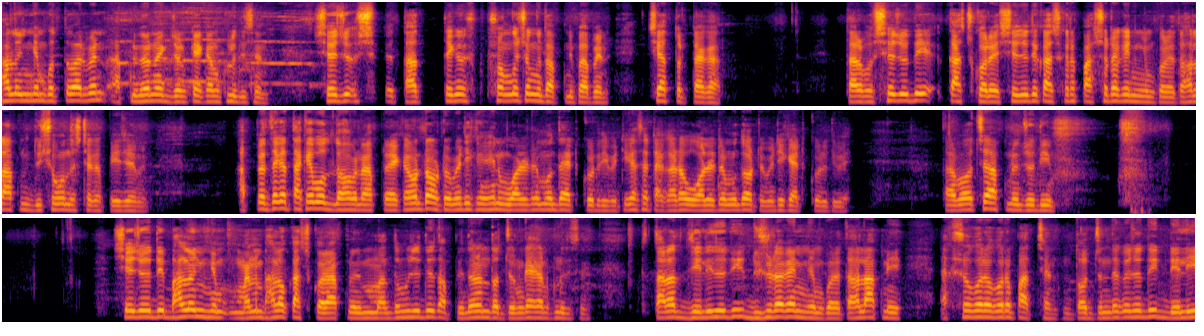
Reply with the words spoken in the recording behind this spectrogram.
ভালো ইনকাম করতে পারবেন? আপনি ধরেন একজনকে অ্যাকাউন্ট খুলে দিয়েছেন, সে তার থেকে সঙ্গে সঙ্গে তো আপনি পাবেন ছিয়াত্তর টাকা। তারপর সে যদি কাজ করে, সে যদি কাজ করে পাঁচশো টাকা ইনকাম করে, তাহলে আপনি দুশো পঞ্চাশ টাকা পেয়ে যাবেন। আপনার থেকে তাকে বলতে হবে না, আপনার অ্যাকাউন্টটা অটোমেটিক এখানে ওয়ালেটের মধ্যে অ্যাড করে দিবে, ঠিক আছে? টাকাটা ওয়ালেটের মধ্যে অটোমেটিক অ্যাড করে দিবে। তারপর হচ্ছে আপনি যদি, সে যদি ভালো ইনকাম মানে ভালো কাজ করে, আপনার মাধ্যমে যদি আপনি ধরেন দশজনকে অ্যাকাউন্ট খুলে তারা ডেলি যদি দুশো টাকা ইনকাম করে, তাহলে আপনি একশো করে করে পাচ্ছেন। দশজন থেকে যদি ডেলি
